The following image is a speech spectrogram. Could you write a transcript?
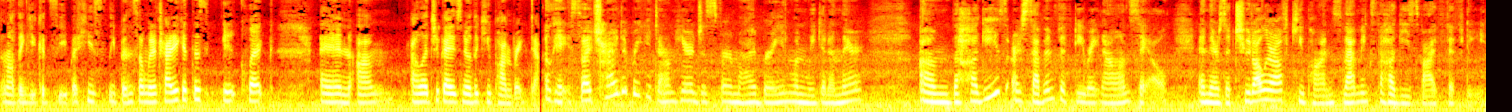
I don't think you could see, but he's sleeping. So I'm going to try to get this ate quick. And um, I'll let you guys know the coupon breakdown. Okay, so I tried to break it down here just for my brain when we get in there. Um, the Huggies are $7.50 right now on sale, and there's a $2 off coupon, so that makes the Huggies $5.50.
